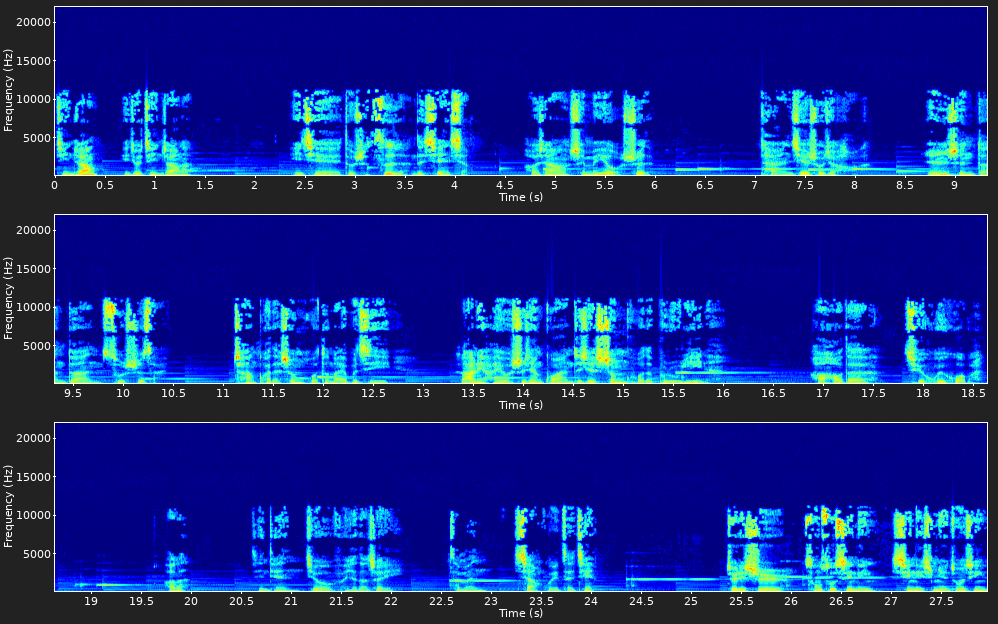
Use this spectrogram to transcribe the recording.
紧张也就紧张了，一切都是自然的现象，好像谁没有似的，坦然接受就好了。人生短短数十载，畅快的生活都来不及。哪里还有时间管这些生活的不如意呢？好好的去挥霍吧。好了，今天就分享到这里，咱们下回再见。这里是重塑心灵心理训练中心，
